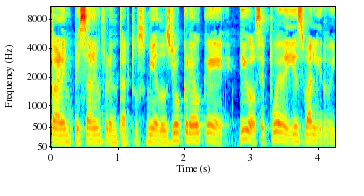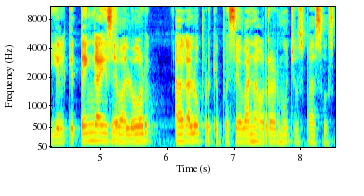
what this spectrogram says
para empezar a enfrentar tus miedos. Yo creo que, digo, se puede y es válido y el que tenga ese valor, hágalo porque pues se van a ahorrar muchos pasos.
